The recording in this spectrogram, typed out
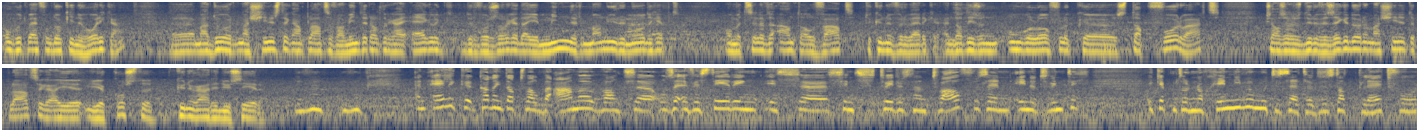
ongetwijfeld ook in de horeca. maar door machines te gaan plaatsen van Winterhalter ga je eigenlijk ervoor zorgen dat je minder manuren nodig hebt om hetzelfde aantal vaat te kunnen verwerken. En dat is een ongelooflijke uh, stap voorwaarts. Ik zou zelfs durven zeggen, door een machine te plaatsen ga je je kosten kunnen gaan reduceren. Mm -hmm. En eigenlijk kan ik dat wel beamen, want uh, onze investering is uh, sinds 2012, we zijn 21. Ik heb er nog geen nieuwe moeten zetten, dus dat pleit voor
